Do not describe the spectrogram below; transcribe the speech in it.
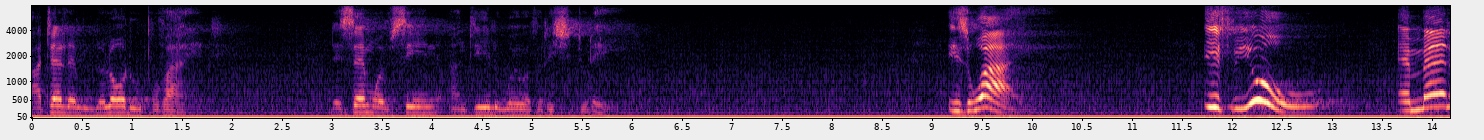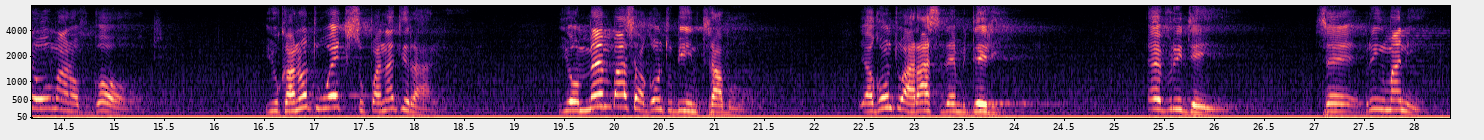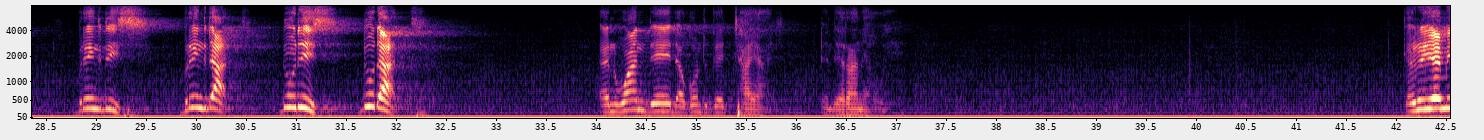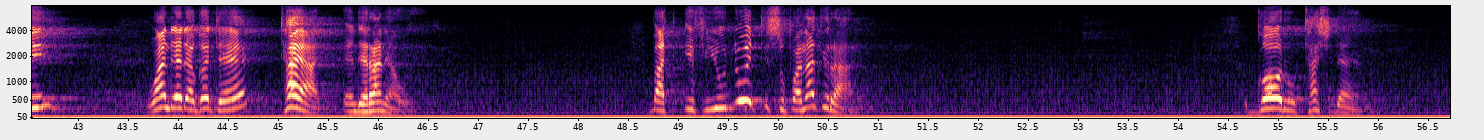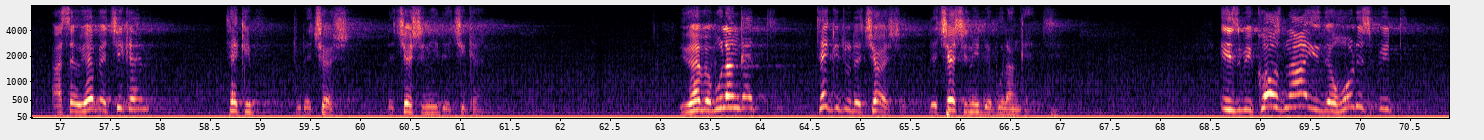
I tell them the Lord will provide. The same we've seen until where we've reached today. Is why if you, a man or woman of God, you cannot work supernatural, your members are going to be in trouble. You are going to harass them daily, every day. Say, bring money, bring this, bring that, do this, do that. And one day they're going to get tired and they run away. Can you hear me? One day they got uh, tired and they ran away. But if you do it supernatural, God will touch them. I say, you have a chicken, take it to the church. The church need a chicken. You have a blanket, take it to the church. The church need a blanket. It's because now is the Holy Spirit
